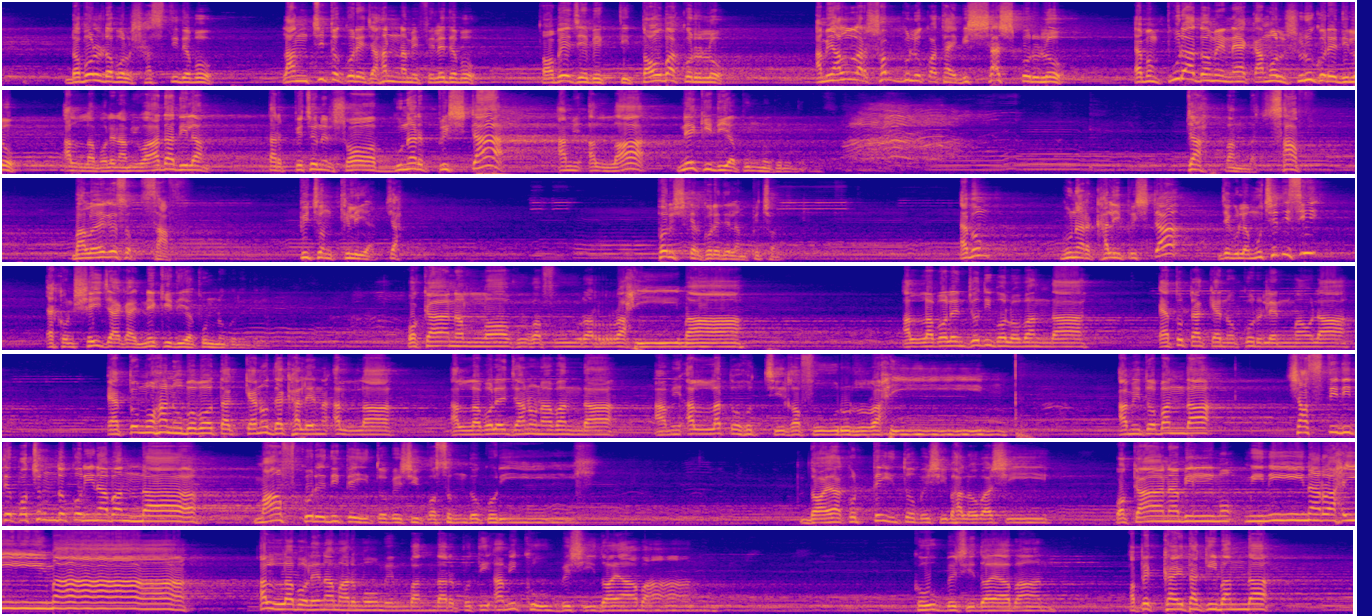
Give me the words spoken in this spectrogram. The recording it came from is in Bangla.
ডবল ডবল শাস্তি দেব, লাঞ্ছিত করে জাহান নামে ফেলে দেব, তবে যে ব্যক্তি তওবা করল আমি আল্লাহর সবগুলো কথায় বিশ্বাস করল এবং পুরা দমে ন্যাক আমল শুরু করে দিল। আল্লাহ বলেন, আমি ওয়াদা দিলাম, তার পেছনের সব গুনার পৃষ্ঠা আমি আল্লাহ নেকি দিয়া পূর্ণ করে দেব যাহ, বান্দা, সাফ। ভালো হয়ে গেছো? সাফ। পিছন ক্লিয়ার যা পরিষ্কার করে দিলাম পিছন। এবং গুনার খালি পৃষ্ঠা যেগুলো মুছে দিছি, এখন সেই জায়গায় নেকি দিয়া পূর্ণ করে ওকান রাহিমা। আল্লাহ বলেন, যদি বলো বান্দা, এতটা কেন করলেন মাওলা? এত মহানুভবতা কেন দেখালেন আল্লাহ? আল্লাহ বলে, জানো না বান্দা, আমি আল্লাহ তো হচ্ছি গাফুর রাহিম। আমি তো বান্দা শাস্তি দিতে পছন্দ করি না বান্দা। মাফ করে দিতেই তো বেশি পছন্দ করি। দয়া করতেই তো বেশি ভালোবাসি। বিল আল্লাহ বলেন, আমার মোমেন বান্দার প্রতি আমি খুব বেশি দয়াবান। খুব বেশি দয়াবান। অপেক্ষায় থাকি বান্দা।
